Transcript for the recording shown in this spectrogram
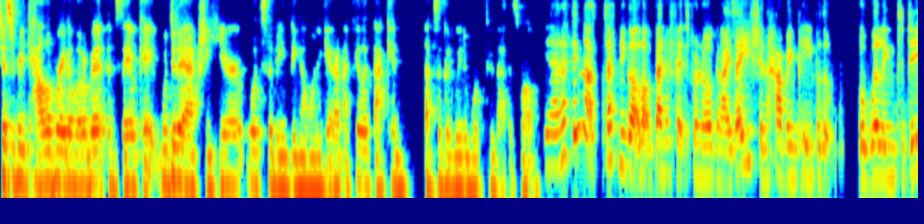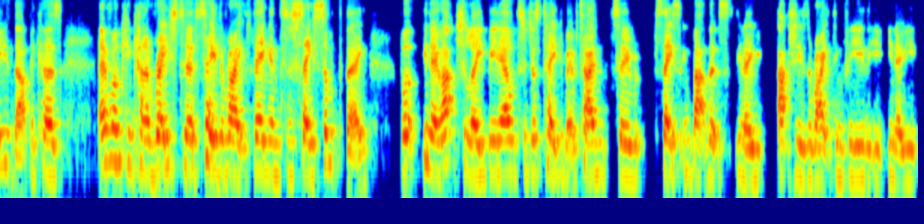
just recalibrate a little bit and say okay what did i actually hear what's the main thing i want to get and i feel like that can that's a good way to work through that as well. Yeah, and I think that's definitely got a lot of benefits for an organisation having people that are willing to do that because everyone can kind of race to say the right thing and to say something. But you know, actually being able to just take a bit of time to say something back that's you know actually is the right thing for you that you you know you,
